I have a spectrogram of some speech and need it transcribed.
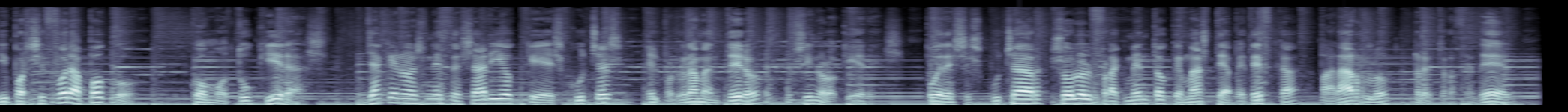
Y por si fuera poco, como tú quieras, ya que no es necesario que escuches el programa entero si no lo quieres. Puedes escuchar solo el fragmento que más te apetezca, pararlo, retroceder,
